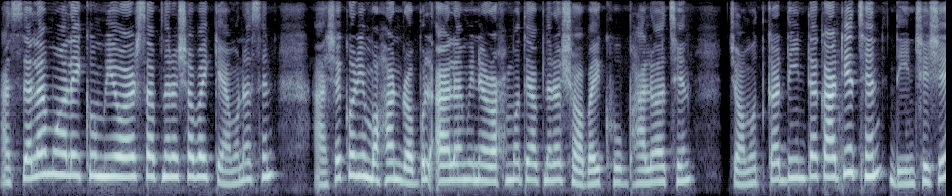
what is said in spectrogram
আসসালামু আলাইকুম ভিওয়ার্স আপনারা সবাই কেমন আছেন? আশা করি মহান রব্বুল আলমিনের রহমতে আপনারা সবাই খুব ভালো আছেন। চমৎকার দিনটা কাটিয়েছেন। দিন শেষে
